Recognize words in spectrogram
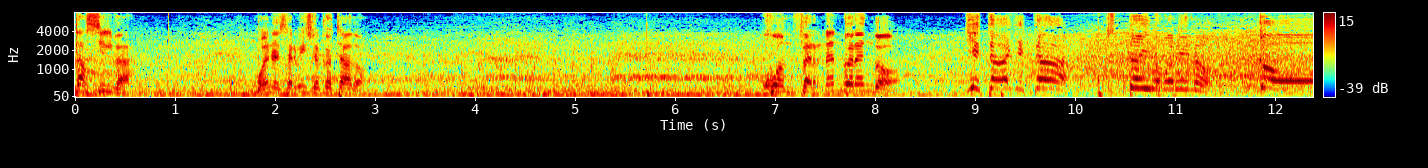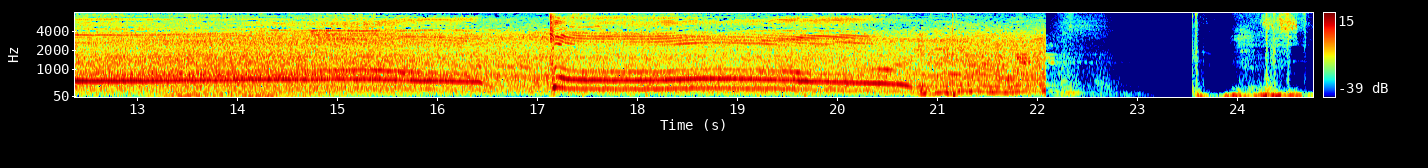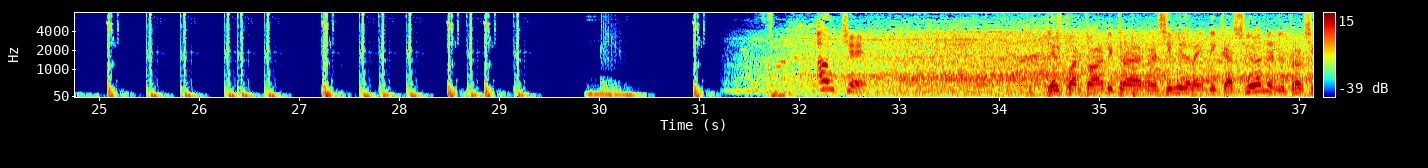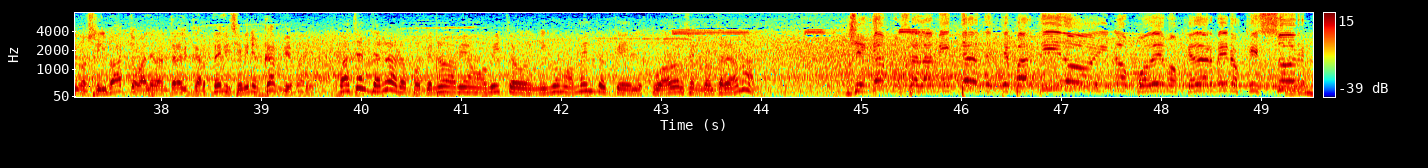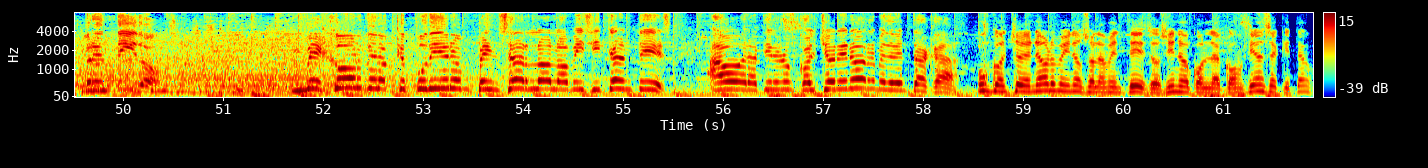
Da Silva. Bueno el servicio al costado. Juan Fernando Arango. Y está, ahí está. Dairo Moreno. ¡Gol! ¡Gol! Auche. Y el cuarto árbitro ha recibido la indicación. En el próximo silbato va a levantar el cartel y se viene un cambio, Mario. Bastante raro porque no habíamos visto en ningún momento que el jugador se encontrara mal. Llegamos a la mitad de este partido y no podemos quedar menos que sorprendidos. Mejor de lo que pudieron pensarlo los visitantes. Ahora tienen un colchón enorme de ventaja. Un colchón enorme y no solamente eso, sino con la confianza que están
